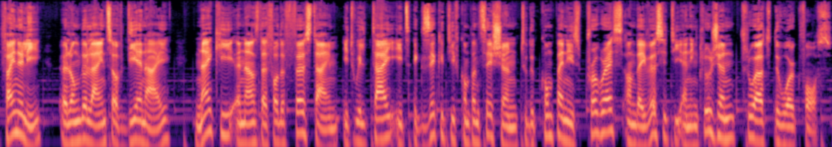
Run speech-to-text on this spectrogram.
Finally, along the lines of D&I, Nike announced that for the first time, it will tie its executive compensation to the company's progress on diversity and inclusion throughout the workforce.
